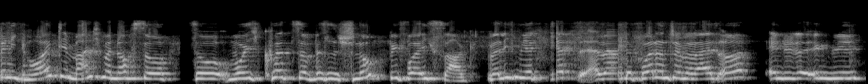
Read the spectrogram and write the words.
bin ich heute manchmal noch so, so wo ich kurz so ein bisschen schluck, bevor ich sag. Weil ich mir jetzt, weil ich davor dann schon mal weiß, oh, entweder irgendwie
